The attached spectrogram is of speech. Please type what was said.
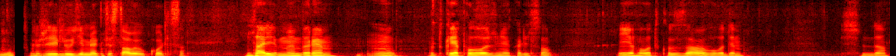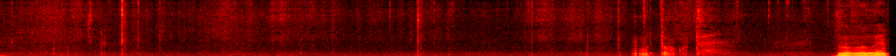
Ну, Скажи людям, як ти ставив кольця. Далі ми беремо ну, таке положення кольцо і його отко заводимо сюди. Отак от. Завели.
